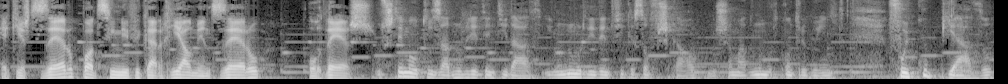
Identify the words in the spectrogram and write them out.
é que este zero pode significar realmente zero ou 10. O sistema utilizado no bilhete de identidade e no número de identificação fiscal, no chamado número de contribuinte, foi copiado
